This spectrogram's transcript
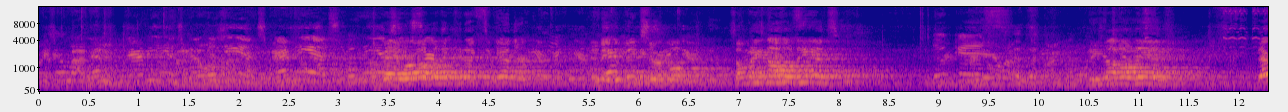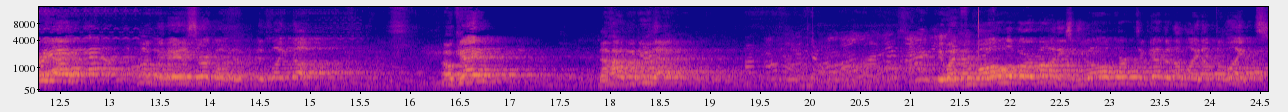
Grab grab hands, grab both hands, grab hands, hands. Okay, we're all going to connect together and make a big circle. Somebody's not holding hands. Lucas. Please not hold hands. There we go. Look, we made a circle. It's lighted up. Okay? Now how do we do that? It went through all of our bodies. We all work together to light up the lights.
